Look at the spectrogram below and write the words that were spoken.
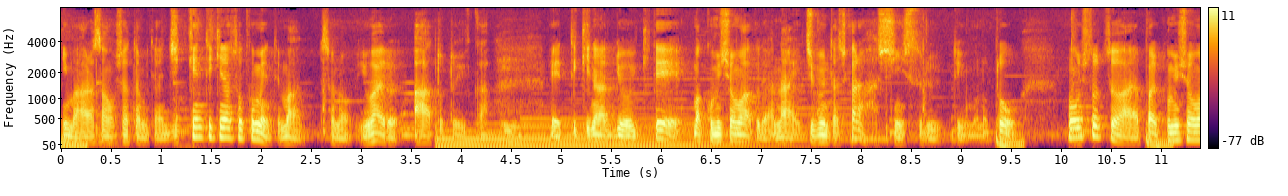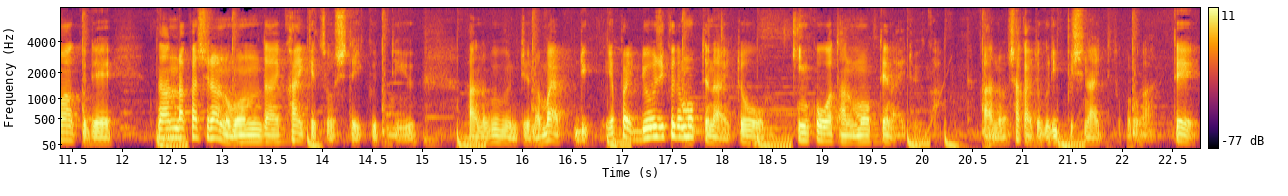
今原さんおっしゃったみたいに実験的な側面って、まあ、そのいわゆるアートというか、え的な領域で、まあ、コミッションワークではない自分たちから発信するっていうものともう一つはやっぱりコミッションワークで何らかしらの問題解決をしていくっていうあの部分っていうのは、まあ、やっぱり両軸で持ってないと均衡が保ってないというかあの社会とグリップしないっていうところがあって。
